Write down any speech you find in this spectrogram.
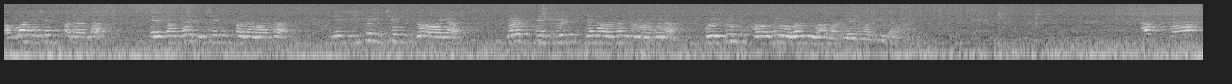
Allah için salata, Peygamber için salavata, meyyite için duaya, dört tekbir cenaze namazına, uygun hazır olan imama diyelim azizler. Allahu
